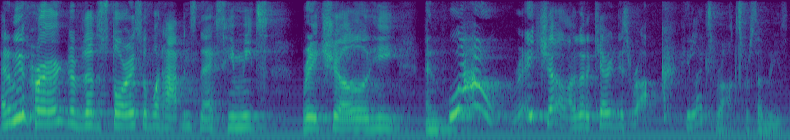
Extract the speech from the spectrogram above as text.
And we've heard of the stories of what happens next. He meets Rachel, he and wow, Rachel, I'm gonna carry this rock. He likes rocks for some reason.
